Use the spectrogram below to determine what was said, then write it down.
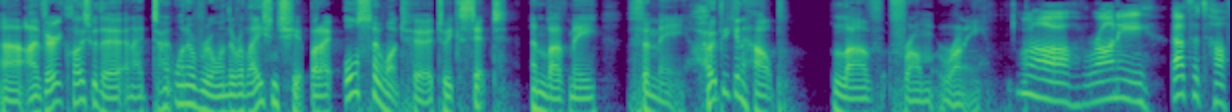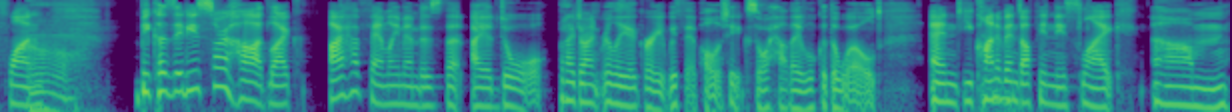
Uh, I'm very close with her and I don't want to ruin the relationship, but I also want her to accept and love me for me. Hope you can help. Love from Ronnie. Oh, Ronnie, that's a tough one. Because it is so hard. Like, I have family members that I adore, but I don't really agree with their politics or how they look at the world. And you kind of end up in this, like, um,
